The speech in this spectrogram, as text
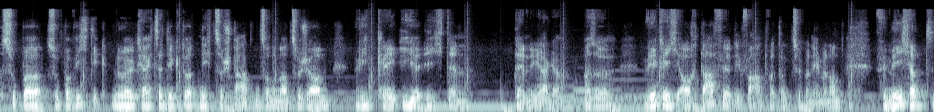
super, super wichtig. Nur gleichzeitig dort nicht zu starten, sondern auch zu schauen, wie kreiere ich denn den Ärger? Also wirklich auch dafür die Verantwortung zu übernehmen. Und für mich hat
